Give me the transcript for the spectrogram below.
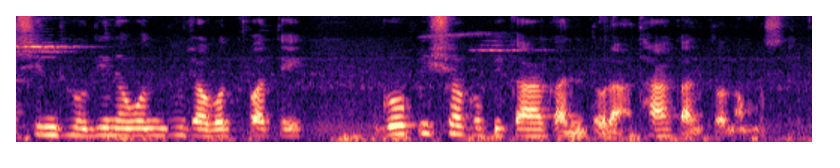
সিন্ধু দীনবন্ধু জগৎপথে গোপীশ গোপিকা কান্ত রাধাকান্ত নমস্তে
